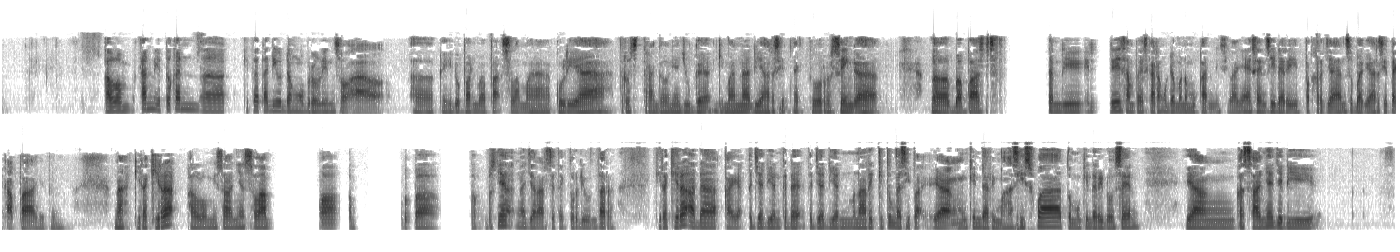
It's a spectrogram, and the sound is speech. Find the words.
Kalau kan itu kan uh, kita tadi udah ngobrolin soal uh, kehidupan Bapak selama kuliah, terus struggle-nya juga gimana di arsitektur sehingga uh, Bapak sendiri sampai sekarang udah menemukan istilahnya esensi dari pekerjaan sebagai arsitek apa gitu. Nah, kira-kira kalau misalnya selama maksudnya ngajar arsitektur di Untar, kira-kira ada kayak kejadian kejadian menarik gitu nggak sih Pak yang mungkin dari mahasiswa atau mungkin dari dosen yang kesannya jadi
